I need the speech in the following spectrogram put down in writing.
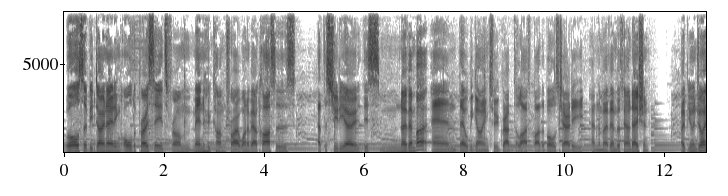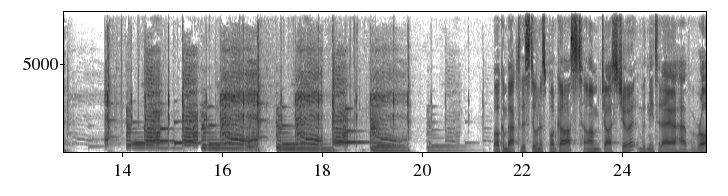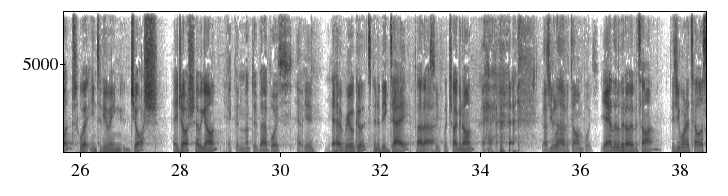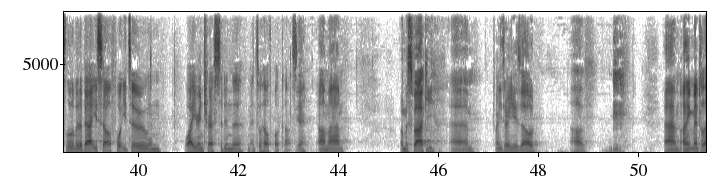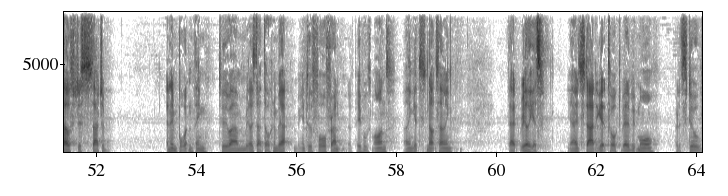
We'll also be donating all the proceeds from men who come try one of our classes at the studio this November, and they will be going to Grab the Life by the Balls charity and the Movember Foundation. Hope you enjoy. Welcome back to the Stillness Podcast. I'm Jai Stewart. With me today, I have Rod. We're interviewing Josh. Hey, Josh, how we going? Yeah, good, not too bad, boys. How are you? Yeah, real good. It's been a big day, but uh, we're chugging on. That's you a bit want- overtime, boys. Yeah, a little bit overtime. Did you want to tell us a little bit about yourself, what you do, and why you're interested in the mental health podcast? Yeah, I'm um, I'm a Sparky, um, 23 years old. I've um, I think mental health is just such a an important thing to um, really start talking about and bring it to the forefront of people's minds. I think it's not something that really gets you know starting to get talked about a bit more, but it still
